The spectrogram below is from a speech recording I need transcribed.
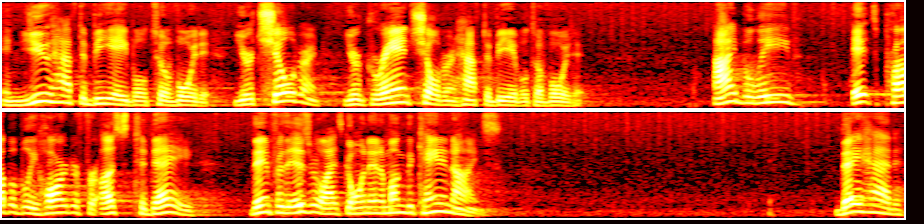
And you have to be able to avoid it. Your children, your grandchildren have to be able to avoid it. I believe it's probably harder for us today than for the Israelites going in among the Canaanites. They had,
